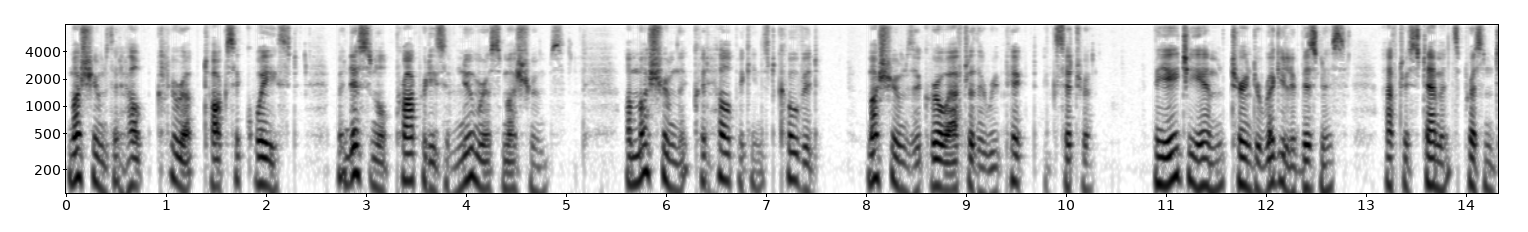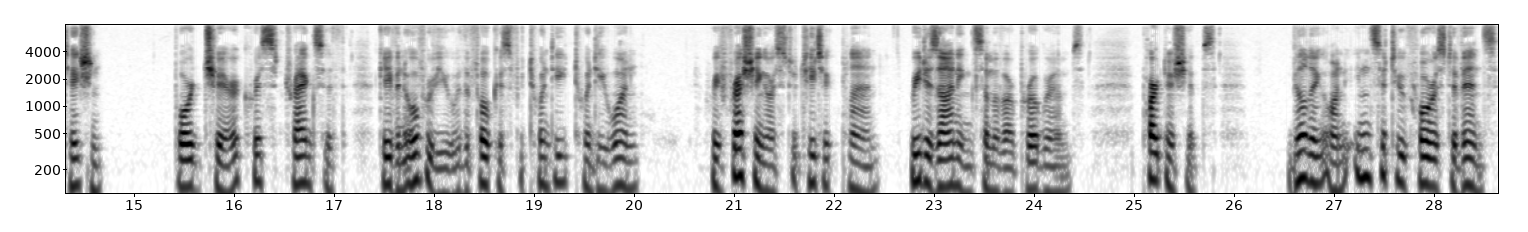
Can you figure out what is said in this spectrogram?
mushrooms that help clear up toxic waste, medicinal properties of numerous mushrooms, a mushroom that could help against COVID, mushrooms that grow after they're repicked, etc. The AGM turned to regular business after Stamets' presentation. Board Chair Chris Dragseth gave an overview of the focus for 2021 refreshing our strategic plan, redesigning some of our programs, partnerships, building on in situ forest events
